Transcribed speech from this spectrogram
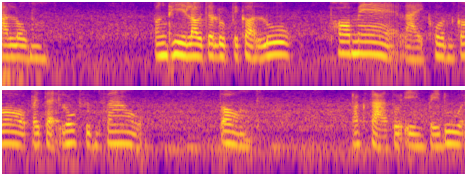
อารมณ์ บางทีเราจะหลุดไปก่อนลูก พ่อแม่หลายคนก็ไปแตะโรคซึมเศร้า ต้องรักษาตัวเองไปด้วย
